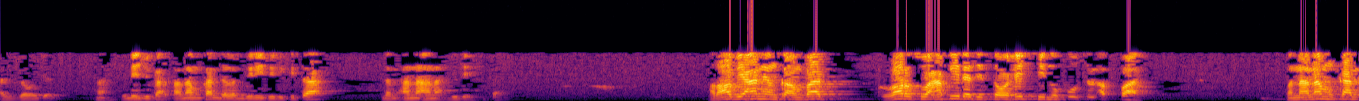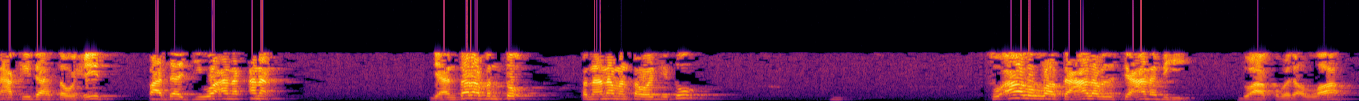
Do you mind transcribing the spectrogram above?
Azza wa Jalla. Nah, ini juga tanamkan dalam diri diri kita dan anak-anak didik kita. Rabi'an yang keempat, gharsu aqidah tauhid fi nufusil atfal. Menanamkan akidah tauhid pada jiwa anak-anak. Di antara bentuk penanaman tauhid itu Soal Allah Ta'ala wal isti'ana bihi. Doa kepada Allah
